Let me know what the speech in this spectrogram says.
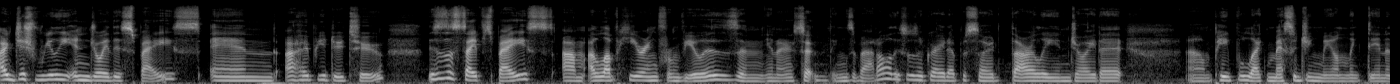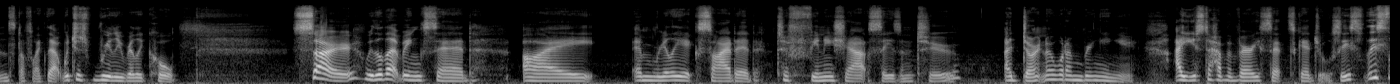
I just really enjoy this space, and I hope you do too. This is a safe space. Um, I love hearing from viewers and you know certain things about. Oh, this was a great episode. Thoroughly enjoyed it. Um, people like messaging me on LinkedIn and stuff like that, which is really really cool. So, with all that being said, I am really excited to finish out season two. I don't know what I'm bringing you. I used to have a very set schedule. So this, this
